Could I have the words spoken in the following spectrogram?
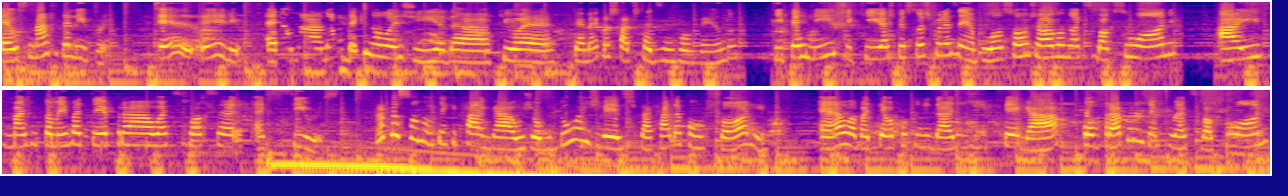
É o Smart Delivery. Ele é uma nova tecnologia da, que, é, que a Microsoft está desenvolvendo que permite que as pessoas, por exemplo, lançou um jogo no Xbox One, aí, mas também vai ter para o Xbox X Series. Para a pessoa não ter que pagar o jogo duas vezes para cada console, ela vai ter a oportunidade de pegar, comprar, por exemplo, o Xbox One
